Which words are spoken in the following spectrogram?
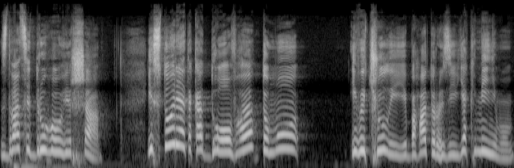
з 22 го вірша. Історія така довга, тому і ви чули її багато разів, як мінімум,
